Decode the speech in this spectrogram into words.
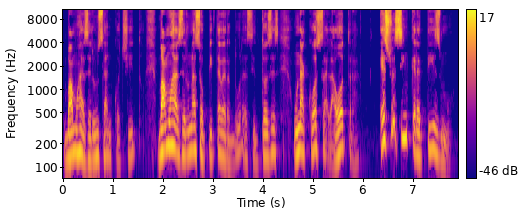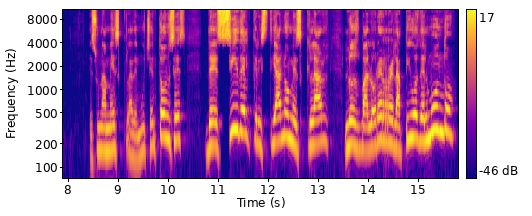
Vamos a hacer un sancochito, vamos a hacer una sopita de verduras, entonces una cosa, la otra. Eso es sincretismo es una mezcla de mucho. Entonces, decide el cristiano mezclar los valores relativos del mundo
